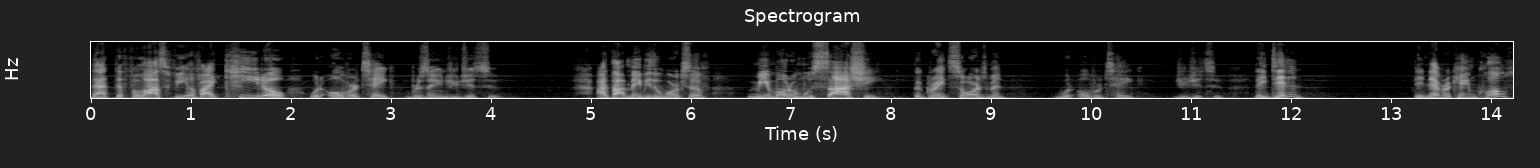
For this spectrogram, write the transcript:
that the philosophy of Aikido would overtake Brazilian Jiu-Jitsu. I thought maybe the works of Miyamoto Musashi, the great swordsman, would overtake Jiu-Jitsu. They didn't. They never came close.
